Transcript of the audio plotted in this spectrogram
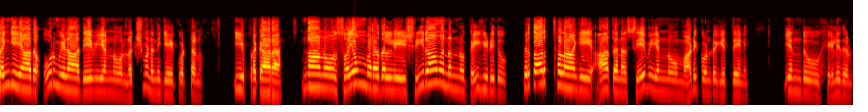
ತಂಗಿಯಾದ ಊರ್ಮಿಳಾ ದೇವಿಯನ್ನು ಲಕ್ಷ್ಮಣನಿಗೆ ಕೊಟ್ಟನು. ಈ ಪ್ರಕಾರ ನಾನು ಸ್ವಯಂವರದಲ್ಲಿ ಶ್ರೀರಾಮನನ್ನು ಕೈ ಹಿಡಿದು ಕೃತಾರ್ಥಳಾಗಿ ಆತನ ಸೇವೆಯನ್ನು ಮಾಡಿಕೊಂಡು ಇದ್ದೇನೆ ಎಂದು ಹೇಳಿದಳು.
